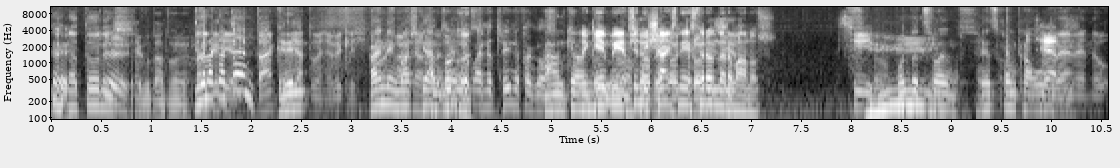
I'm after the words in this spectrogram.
Natürlich. Sehr gut, Antonio. Danke dir, danke dir, Antonio, wirklich. Kein Ding, mach ich gerne. Antonio, ich eine Träne vergossen. Danke, Dann gehen wir jetzt in die habe scheiß nächste Runde. Hermanos. Runde 2 Jungs. Jetzt kommt K.O. Wenn wir nur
